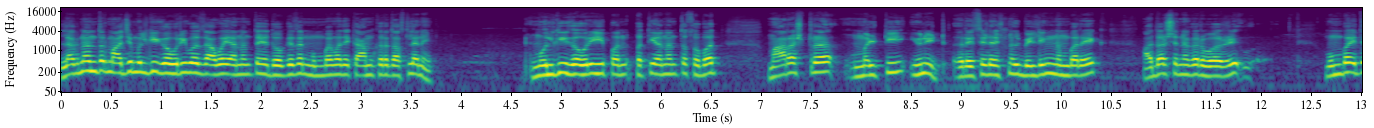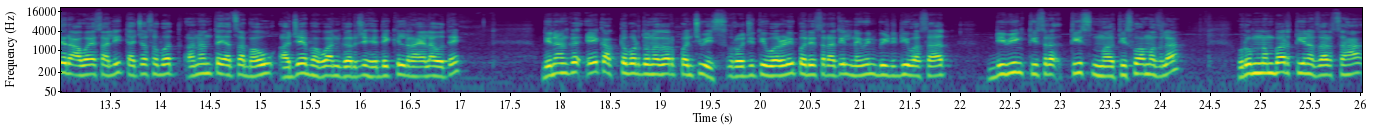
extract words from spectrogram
लग्नानंतर माझी मुलगी गौरी व जावई अनंत हे दोघेजण मुंबईमध्ये काम करत असल्याने मुलगी गौरी ही पण पती अनंतसोबत Maharashtra multi unit residential building number एक आदर्शनगर वरळी मुंबई येथे राहावयास आली. त्याच्यासोबत अनंत याचा भाऊ अजय भगवान गर्जे हे देखील राहायला होते. दिनांक एक ऑक्टोबर दोन हजार पंचवीस रोजी ती वरळी परिसरातील नवीन बी डी डी वसाहत डिविंग तिसरा तीस म तिसवा मजला. रूम नंबर तीन हजार सहा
